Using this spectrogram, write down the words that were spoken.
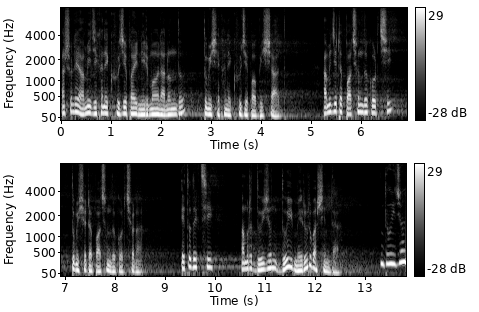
আসলে আমি যেখানে খুঁজে পাই নির্মল আনন্দ তুমি সেখানে খুঁজে পাও বিষাদ। আমি যেটা পছন্দ করছি তুমি সেটা পছন্দ করছ না। এ তো দেখছি আমরা দুইজন দুই মেরুর বাসিন্দা। দুইজন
